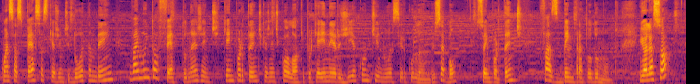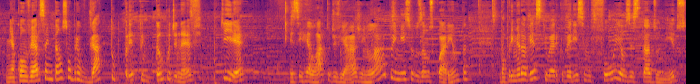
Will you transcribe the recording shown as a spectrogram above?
com essas peças que a gente doa também vai muito afeto, né, gente? Que é importante que a gente coloque porque a energia continua circulando. Isso é bom, isso é importante, faz bem para todo mundo. E olha só, minha conversa então sobre o gato preto em Campo de Neve, que é esse relato de viagem lá do início dos anos 40, da primeira vez que o Érico Veríssimo foi aos Estados Unidos.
